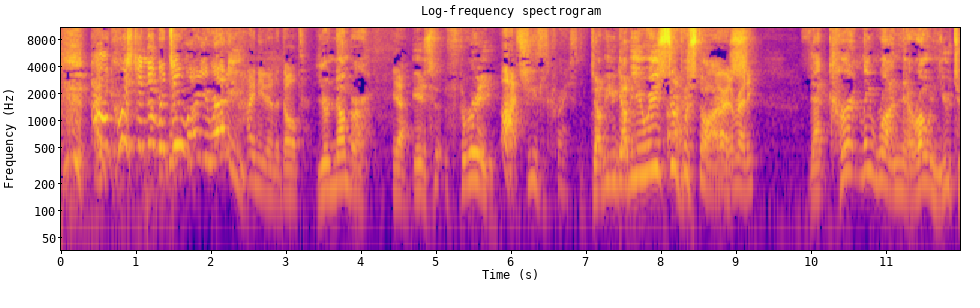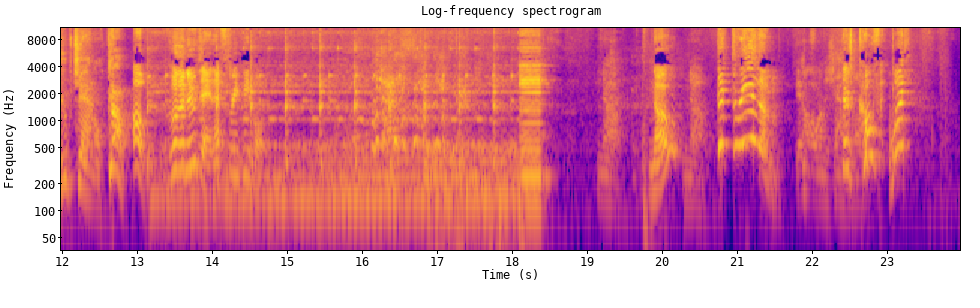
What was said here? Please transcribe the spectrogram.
Oh, question number two. Are you ready? I need an adult. Your number Yeah. is three Ah, Jesus Christ. WWE superstars. All right, I'm ready. That currently run their own YouTube channel. Go. Oh, well, the New Day. That's three people. No, No? no. There's three of them. They don't all on the channel. There's no. Kofi. What?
